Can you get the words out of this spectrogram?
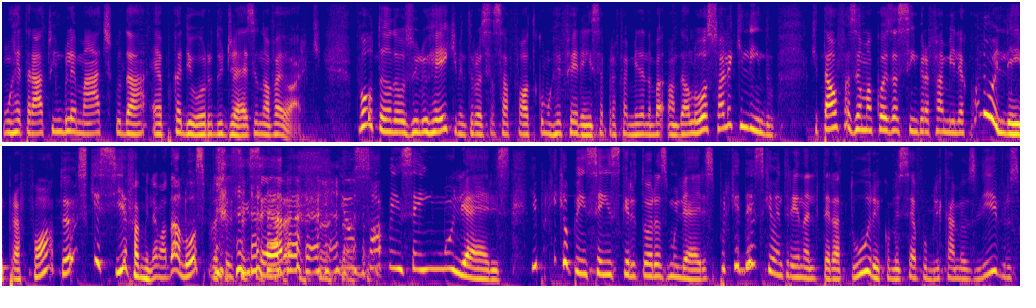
um retrato emblemático da época de ouro do jazz em Nova York. Voltando ao Júlio Rei, que me trouxe essa foto como referência para a família Madalosso, olha que lindo. Que tal fazer uma coisa assim para a família? Quando eu olhei para a foto, eu esqueci a família Madalosso, para ser sincera. eu só pensei em mulheres. E por que, que eu pensei em escritoras mulheres? Porque desde que eu entrei na literatura e comecei a publicar meus livros,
